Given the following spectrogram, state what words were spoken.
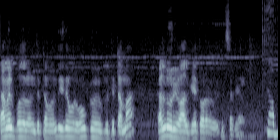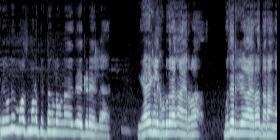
தமிழ் புதல்வன் திட்டம் வந்து இது ஒரு ஊக்குவிப்பு திட்டமாக கல்லூரி வாழ்க்கையை தொடர்றதுக்கு சரியாக அப்படி ஒன்றும் மோசமான திட்டங்கள் ஒன்றும் இது கிடையாது ஏழைங்களுக்கு கொடுக்குறாங்க ஆயிரரூவா முதியோருக்கு ஆயிரரூவா தராங்க.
